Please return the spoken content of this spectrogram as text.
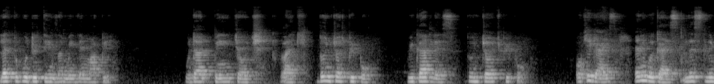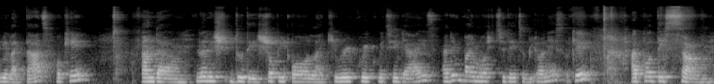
let people do things that make them happy without being judged. Like don't judge people. Regardless don't judge people. Okay guys. Anyway guys let's leave it like that okay? And um let me do the shopping all like real quick with you guys. I didn't buy much today to be honest okay? I bought this um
